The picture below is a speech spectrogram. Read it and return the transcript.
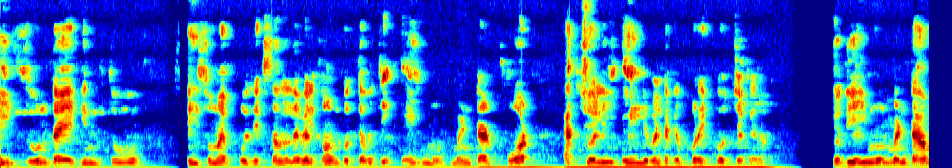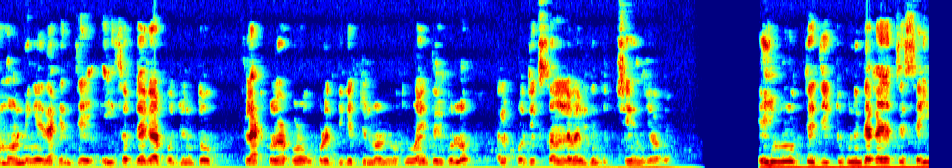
এই জোনটায় কিন্তু সেই সময় প্রজেকশন লেভেল কাউন্ট করতে হবে যে এই মুভমেন্টটার পর অ্যাকচুয়ালি এই লেভেলটাকে ব্রেক করছে কিনা। যদি এই মুভমেন্টটা মর্নিং এ দেখেন যে এই সব জায়গা পর্যন্ত ফ্ল্যাট খোলার পর উপরের দিকের জন্য নতুন হাই তৈরি করল, তাহলে প্রজেকশন লেভেল কিন্তু চেঞ্জ হবে। এই মুহূর্তে যেটুকুনি দেখা যাচ্ছে, সেই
